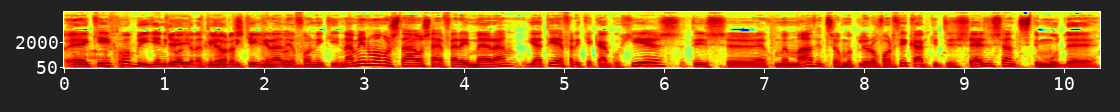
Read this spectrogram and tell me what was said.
Ε, και η αυτό. εκπομπή Και γενικότερα, η τηλεόραση τηλεοπτική και, γενικότερα. ραδιοφωνική. Να μείνουμε όμως στα όσα έφερε η μέρα, γιατί έφερε και κακουχίες, τις έχουμε μάθει, τις έχουμε πληροφορηθεί, κάποιοι τις έζησαν, τις θυμούνται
